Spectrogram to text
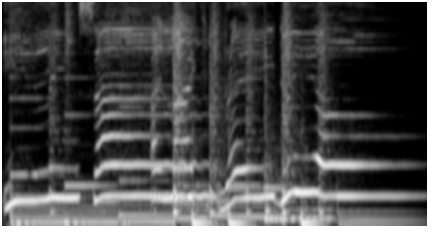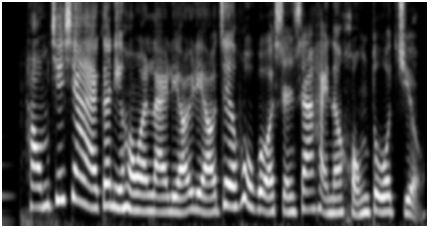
103, I like radio。好，我们接下来跟李宏文来聊一聊，这个护国神山还能红多久？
